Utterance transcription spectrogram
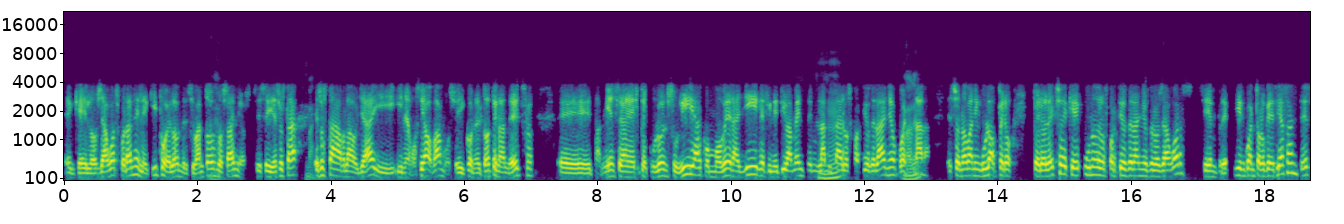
en que los Jaguars fueran el equipo de Londres y van todos los años. Sí, sí, eso está, Vale. eso está hablado ya y, y negociado, vamos, y con el Tottenham, de hecho, eh, también se especuló en su día con mover allí definitivamente en la mitad de los partidos del año. Bueno, Vale. nada, eso no va a ningún lado, pero, pero el hecho de que uno de los partidos del año es de los Jaguars, siempre. Y en cuanto a lo que decías antes,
